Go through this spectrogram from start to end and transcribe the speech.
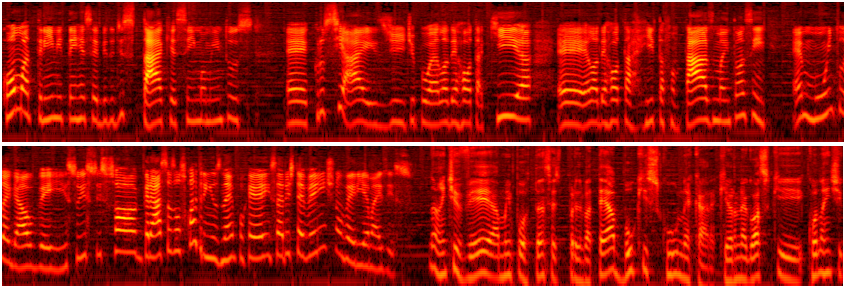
como a Trini tem recebido destaque, assim, em momentos é, cruciais, de, tipo, ela derrota a Kia, é, ela derrota a Rita Fantasma, então, assim, é muito legal ver isso, isso, só graças aos quadrinhos, né? Porque em série de TV a gente não veria mais isso. Não, a gente vê uma importância, por exemplo, até a Book School, né, cara? Que era um negócio que, quando a gente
